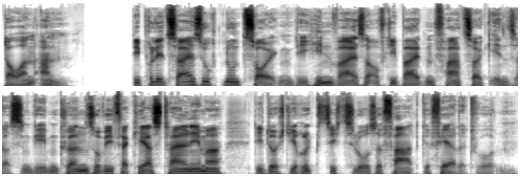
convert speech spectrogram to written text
dauern an. Die Polizei sucht nun Zeugen, die Hinweise auf die beiden Fahrzeuginsassen geben können, sowie Verkehrsteilnehmer, die durch die rücksichtslose Fahrt gefährdet wurden.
